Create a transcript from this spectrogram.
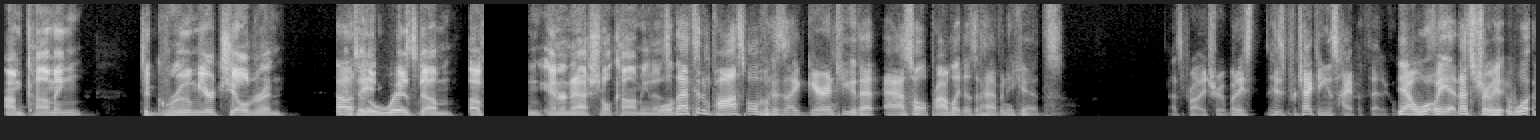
I'm coming to groom your children Oh, into it- the wisdom of international communism. well, that's impossible because I guarantee you that asshole probably doesn't have any kids. That's probably true, but he's he's protecting his hypothetical. Yeah, well, yeah, that's true. It- What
